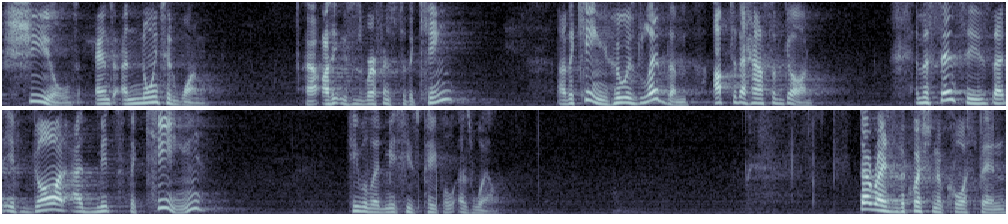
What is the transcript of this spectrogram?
shield and anointed one. Uh, I think this is a reference to the king, uh, the king who has led them up to the house of God. And the sense is that if God admits the king, he will admit his people as well. That raises the question, of course, then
